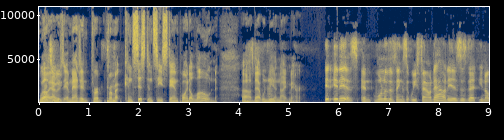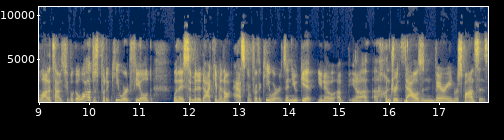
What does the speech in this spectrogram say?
Well so i was imagine from from a consistency standpoint alone uh, that would mm-hmm. be a nightmare. It, it is. And one of the things that we found out is is that you know a lot of times people go well i'll just put a keyword field when they submit a document, I'll ask them for the keywords, and you get you know a you know a, a hundred thousand varying responses.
